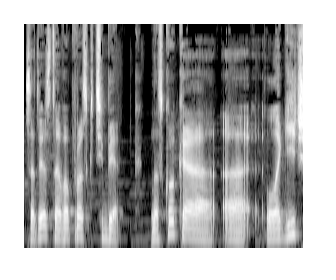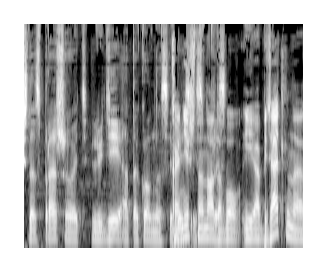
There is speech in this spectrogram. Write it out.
соответственно, вопрос к тебе. Насколько э, логично спрашивать людей о таком на Конечно, надо, Вов. И обязательно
